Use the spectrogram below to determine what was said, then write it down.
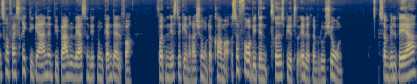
Jeg tror faktisk rigtig gerne, at vi bare vil være sådan lidt nogle Gandalfer for den næste generation, der kommer. Og så får vi den tredje spirituelle revolution, som vil være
